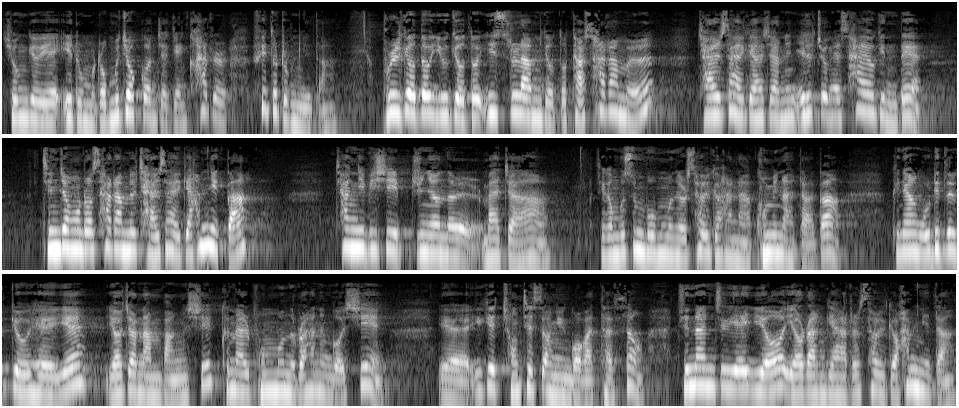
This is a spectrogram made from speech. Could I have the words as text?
종교의 이름으로 무조건적인 칼을 휘두릅니다. 불교도 유교도 이슬람교도 다 사람을 잘 살게 하자는 일종의 사역인데 진정으로 사람을 잘 살게 합니까? 창립 20주년을 맞아 제가 무슨 본문을 설교하나 고민하다가 그냥 우리들 교회의 여전한 방식 그날 본문으로 하는 것이 예, 이게 정체성인 것 같아서 지난주에 이어 11개 하를 설교합니다.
